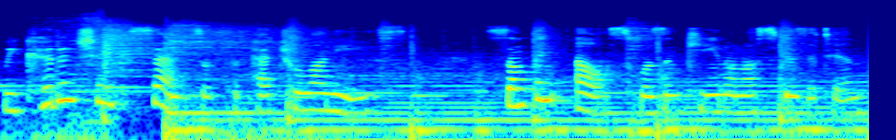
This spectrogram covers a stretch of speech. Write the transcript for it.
we couldn't shake a sense of perpetual unease. Something else wasn't keen on us visiting.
